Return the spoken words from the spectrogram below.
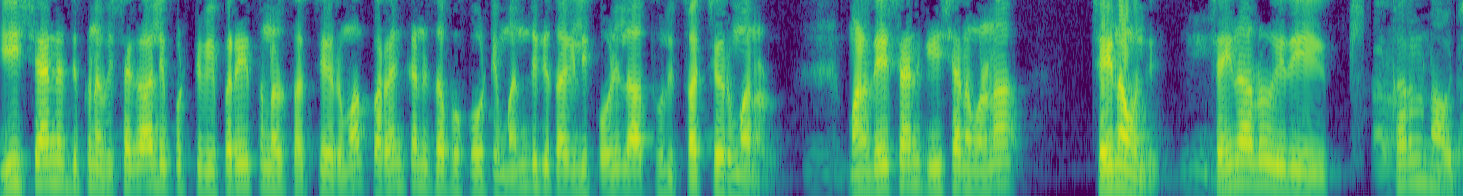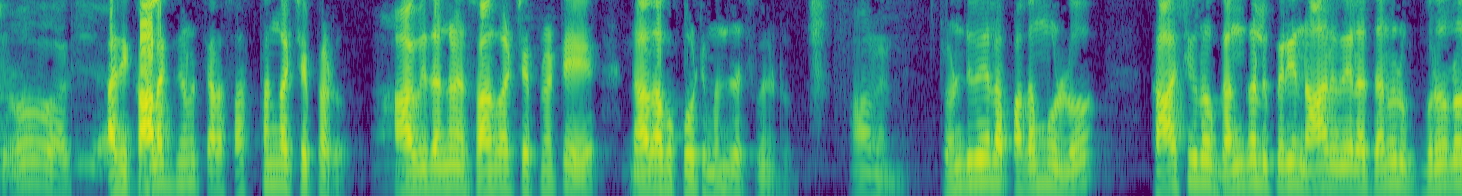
ఈశాన్య దిక్కున విషగాలి పుట్టి విపరీతంలో చచ్చేరుమా? కొరంకని జబ్బు కోటి మందికి తగిలి కోడిలా తూలి చచ్చేరుమా అన్నాడు. మన దేశానికి ఈశాన్యం వలన చైనా ఉంది. చైనాలో ఇది కరోనా వచ్చి ఓ అది కాలజ్ఞానం చాలా స్పష్టంగా చెప్పాడు. ఆ విధంగా స్వామివారు చెప్పినట్టే దాదాపు కోటి మంది చచ్చిపోయాడు అవునండి. రెండు వేల పదమూడులో కాశీలో గంగలు పెరిగి నాలుగు వేల జనులు బురదలో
